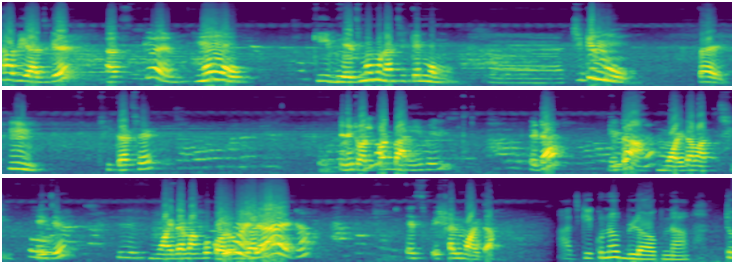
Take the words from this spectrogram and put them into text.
খাবি আজকে? আজকে মোমো। কি ভেজ মোমো না চিকেন মোমো? চিকেন মোমো। তাই? হুম। ঠিক আছে। এটা? চটপট বানিয়ে ফেলি। এটা? এটা? ময়দা মাখছি। এই যে। হুম। ময়দা মাখবো গরম জলে। এটা? স্পেশাল ময়দা। আজকে কোনো ব্লগ না। তো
